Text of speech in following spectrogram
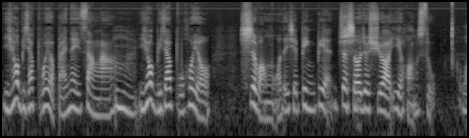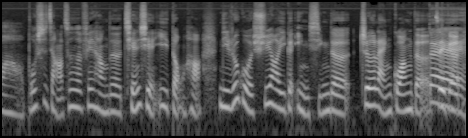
以后比较不会有白内障啊，嗯，以后比较不会有视网膜的一些病变，这时候就需要叶黄素。哇，博士讲的真的非常的浅显易懂哈。你如果需要一个隐形的遮蓝光的这个，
